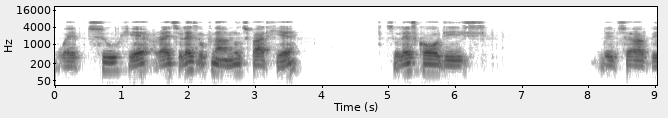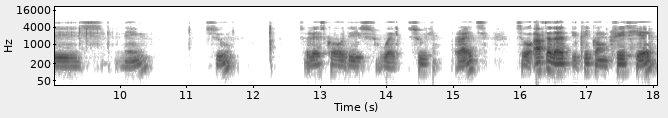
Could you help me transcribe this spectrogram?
web 2 here right so let's open our notepad here. So let's call this database name 2 so let's call this web 2 right so after that you click on create here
